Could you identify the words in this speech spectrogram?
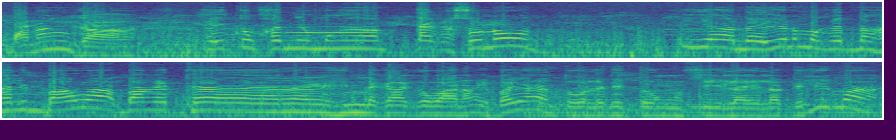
panangga ay itong kanyang mga tagasunod. Yan, eh, yun ang magandang halimbawa. Bakit uh, nagagawa ng iba yan? Tulad nitong si Laila de Lima.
